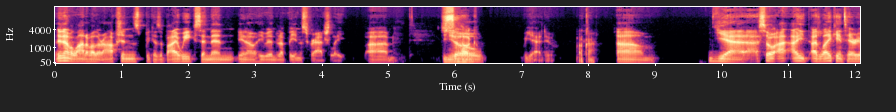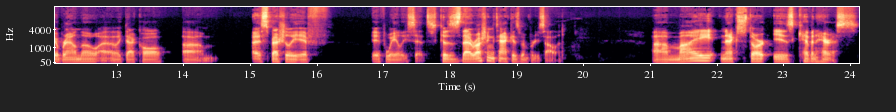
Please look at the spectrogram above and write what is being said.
I didn't have a lot of other options because of bye weeks. And then, you know, he ended up being a scratch late. Um, so yeah, I do. Okay. Um, yeah. So I, I, I like Ontario Brown though. I, I like that call. Um, especially if, if Waylee sits because that rushing attack has been pretty solid. Uh, my next start is Kevin Harris.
